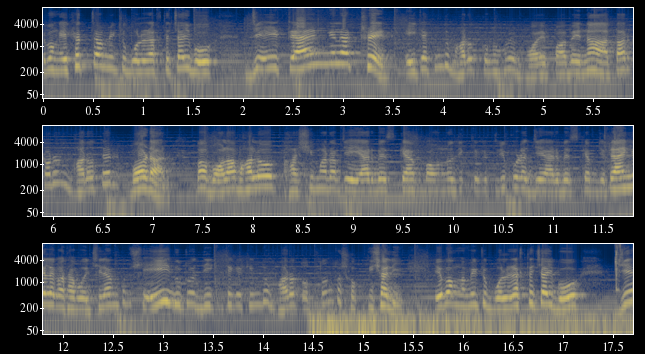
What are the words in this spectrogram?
এবং এক্ষেত্রে আমি একটু বলে রাখতে চাইব যে এই ট্রায়াঙ্গেলার ট্রেড এইটা কিন্তু ভারত কোনোভাবে ভয় পাবে না। তার কারণ ভারতের বর্ডার বা বলা ভালো, হাসিমারা যে এয়ারবেস ক্যাম্প বা অন্য দিক থেকে ত্রিপুরার যে এয়ারবেস ক্যাম্প যে ট্রায়াঙ্গেলের কথা বলছিলাম, কিন্তু এই দুটো দিক থেকে কিন্তু ভারত অত্যন্ত শক্তিশালী। এবং আমি একটু বলে রাখতে চাইব যে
